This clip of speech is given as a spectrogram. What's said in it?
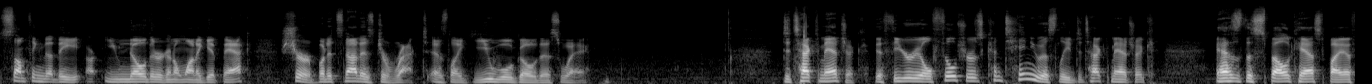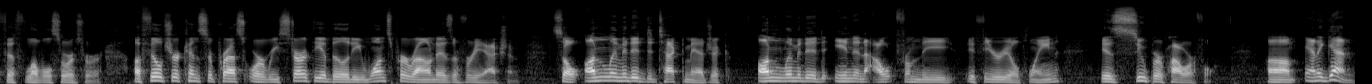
something that they are, you know they're going to want to get back sure but it's not as direct as like you will go this way Detect magic. Ethereal filchers continuously detect magic as the spell cast by a 5th level sorcerer. A filcher can suppress or restart the ability once per round as a free action. So unlimited detect magic, unlimited in and out from the ethereal plane is super powerful. Um, and again,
